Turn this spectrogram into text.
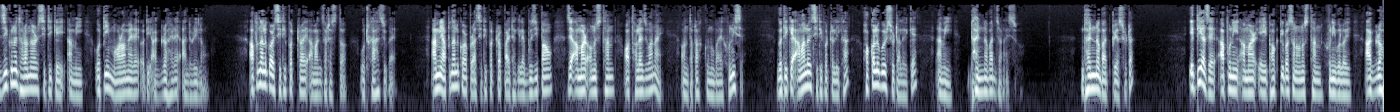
যিকোনো ধৰণৰ চিঠিকেই আমি অতি মৰমেৰে অতি আগ্ৰহেৰে আদৰি লওঁ। আপোনালোকৰ চিঠি পত্ৰই আমাক যথেষ্ট উৎসাহ যোগায়। আমি আপোনালোকৰ পৰা চিঠি পত্ৰ পাই থাকিলে বুজি পাওঁ যে আমাৰ অনুষ্ঠান অথলে যোৱা নাই অন্ততঃ কোনোবাই শুনিছে। গতিকে আমালৈ চিঠি পত্ৰ লিখা সকলোবোৰ শ্ৰোতালৈকে আমি ধন্যবাদ জনাইছো। ধন্যবাদ প্ৰিয় শ্ৰোতা। এতিয়া যে আপুনি আমাৰ এই ভক্তিবচন অনুষ্ঠান শুনিবলৈ আগ্ৰহ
